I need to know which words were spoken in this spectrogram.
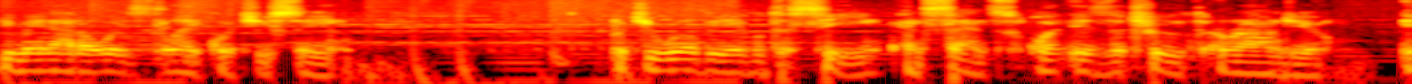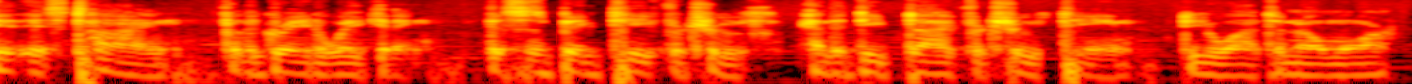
you may not always like what you see, but you will be able to see and sense what is the truth around you. It is time for the Great Awakening. This is Big T for Truth and the Deep Dive for Truth team. Do you want to know more?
